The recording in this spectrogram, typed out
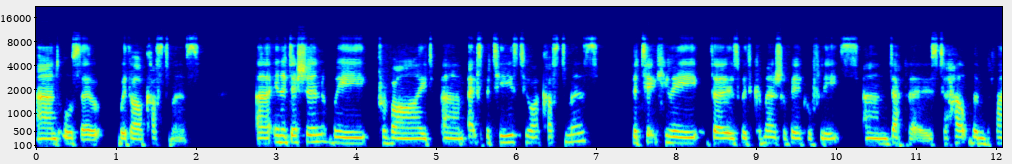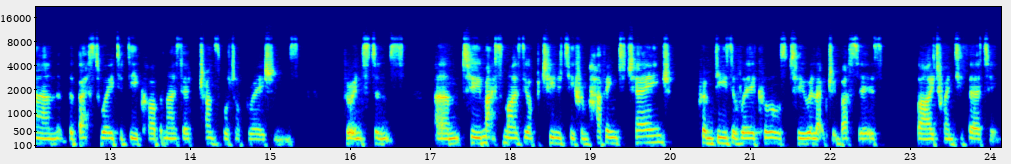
and also with our customers. Uh, in addition, we provide um, expertise to our customers, particularly those with commercial vehicle fleets and depots, to help them plan the best way to decarbonise their transport operations. For instance, um, to maximize the opportunity from having to change from diesel vehicles to electric buses by 2030.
